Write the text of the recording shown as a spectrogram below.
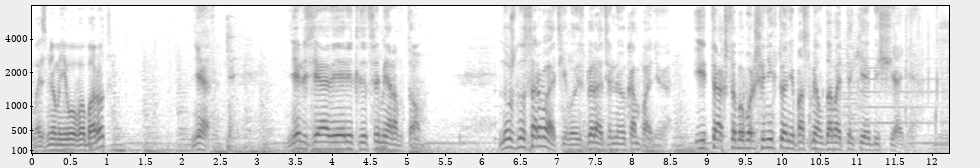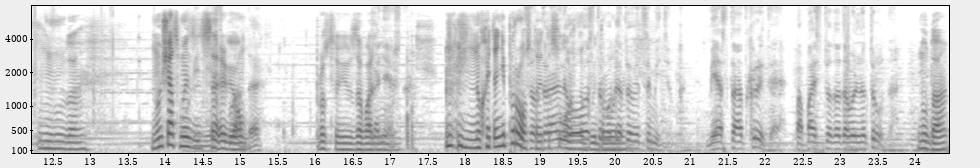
Возьмем его в оборот? Нет. Нельзя верить лицемерам, Том. Нужно сорвать его избирательную кампанию. И так, чтобы больше никто не посмел давать такие обещания. Ну да. Ну сейчас мы Есть план, сорвем. да? Просто ее завалим. Конечно. ну хотя не просто, это сложно будет довольно. готовится митинг. Место открытое. Попасть туда довольно трудно. Ну да.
